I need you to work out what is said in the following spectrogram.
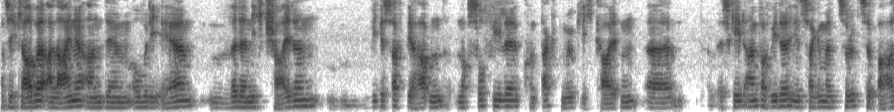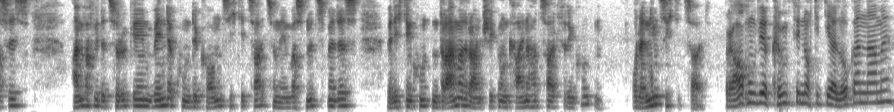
Also ich glaube, alleine an dem Over-the-Air wird er nicht scheitern. Wie gesagt, wir haben noch so viele Kontaktmöglichkeiten. Äh, es geht einfach wieder, ich sage mal, zurück zur Basis. Einfach wieder zurückgehen, wenn der Kunde kommt, sich die Zeit zu nehmen. Was nützt mir das, wenn ich den Kunden dreimal reinschicke und keiner hat Zeit für den Kunden? Oder nimmt sich die Zeit? Brauchen wir künftig noch die Dialogannahme?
